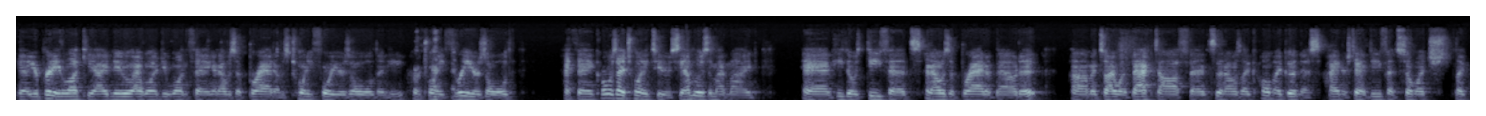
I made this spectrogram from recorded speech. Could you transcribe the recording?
Yeah, you're pretty lucky. I knew I wanted to do one thing, and I was a brat. I was 24 years old, and he or 23 years old, I think, or was I 22? See, I'm losing my mind. And he goes defense, and I was a brat about it. Um, and so I went back to offense, and I was like, oh my goodness, I understand defense so much. Like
